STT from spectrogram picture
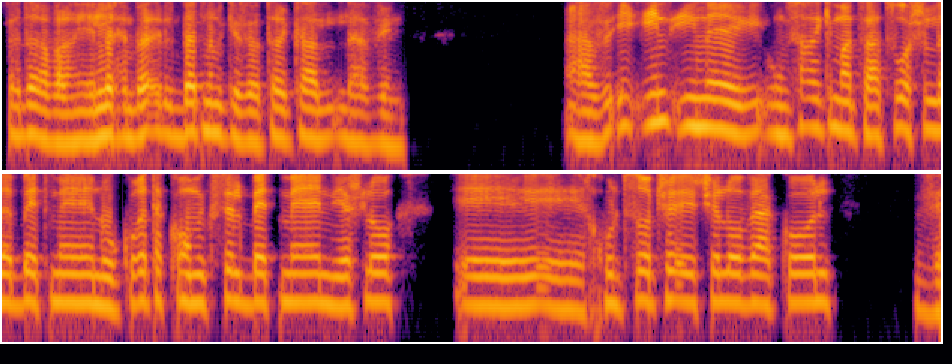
בסדר, אבל אני אלך עם בטמן כי זה יותר קל להבין. אז הנה, הוא משחק עם הצעצוע של בטמן, הוא קורא את הקומיקס של בטמן, יש לו אה, חולצות ש, שלו והכל, ו,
